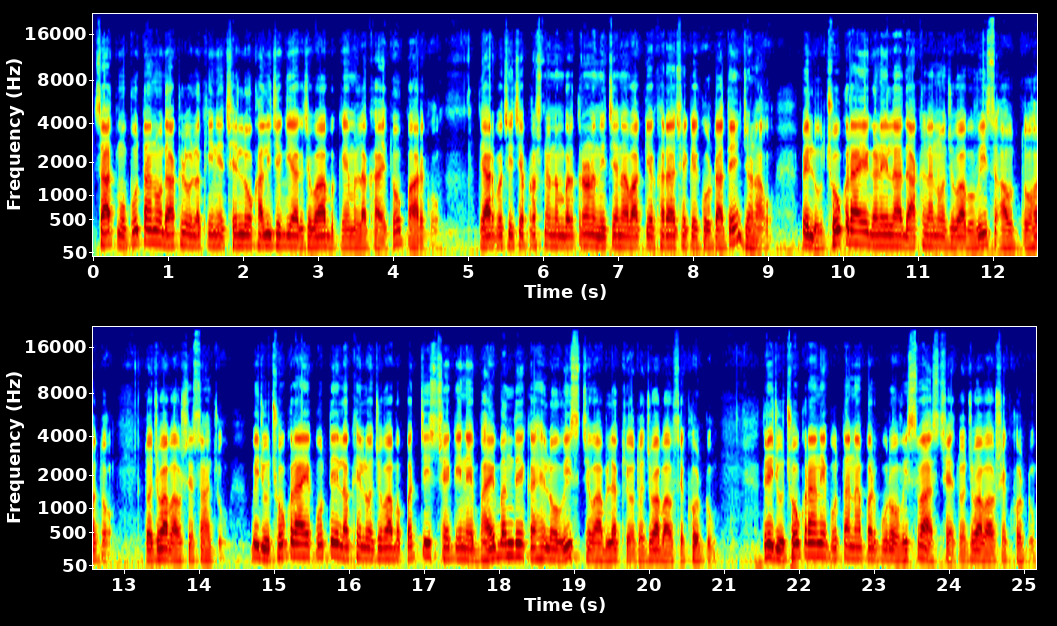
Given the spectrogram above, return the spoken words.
સાતમું, પોતાનો દાખલો લખીને છેલ્લો ખાલી જગ્યા જવાબ કેમ લખાય તો પારકો ત્યાર પછી છે પ્રશ્ન નંબર ત્રણ, નીચેના વાક્ય ખરા છે કે ખોટા તે જણાવો. પહેલું, છોકરાએ ગણેલા દાખલાનો જવાબ વીસ આવતો હતો તો જવાબ આવશે સાચું. બીજું, છોકરાએ પોતે લખેલો જવાબ પચીસ છેકીને ભાઈબંધે કહેલો વીસ જવાબ લખ્યો, તો જવાબ આવશે ખોટું. ત્રીજું, છોકરાને પોતાના પર પૂરો વિશ્વાસ છે, તો જવાબ આવશે ખોટું.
